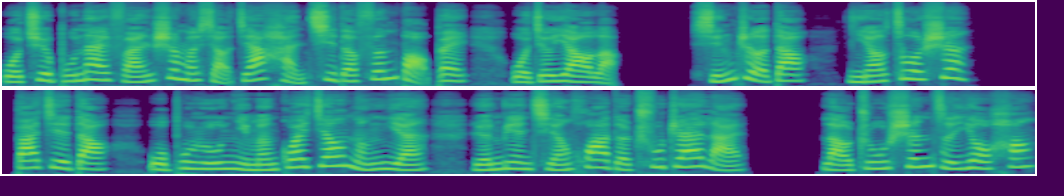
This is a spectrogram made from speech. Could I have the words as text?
我却不耐烦。什么小家喊气的分宝贝，我就要了。”行者道：“你要作甚？”八戒道。我不如你们乖娇能言，人面前画得出斋来。老猪身子又夯，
